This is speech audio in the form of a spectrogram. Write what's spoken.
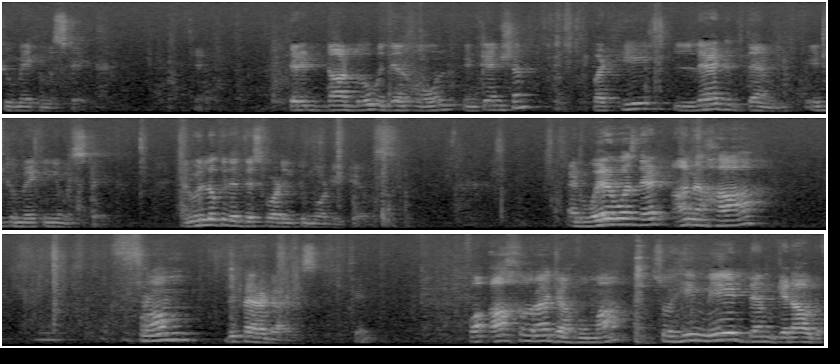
to make a mistake. They did not do with their own intention, but he led them into making a mistake. And we'll look at this word into more details. And where was that? Anaha from the paradise. Okay. So he made them get out of,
